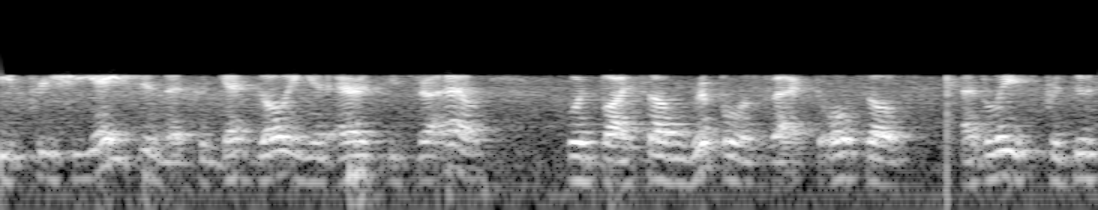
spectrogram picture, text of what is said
the appreciation that could get going in Eretz Israel would by some ripple effect also at least produce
